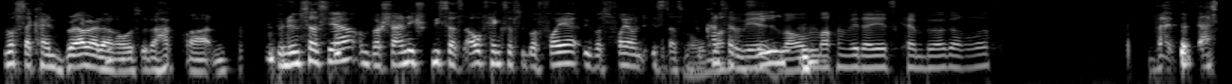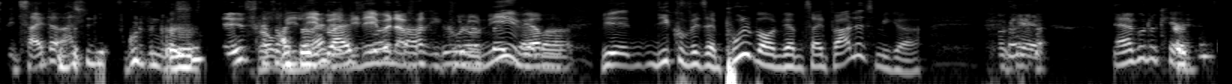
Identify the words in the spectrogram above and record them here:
du machst da keinen Burger daraus oder Hackbraten. Du nimmst das ja und wahrscheinlich spießt das auf, hängst das über Feuer, übers Feuer und isst das. Und Warum, du kannst machen dann wir, sehen, warum machen wir da jetzt keinen Burger raus? weil, hast du die Zeit, da? hast du die, gut, wenn du das willst, Bro, kannst du wir auch leben- wir leben in einer fucking Kolonie, wir haben- Wir, Nico will sein Pool bauen, wir haben Zeit für alles, Mika. Okay. Ja, gut, okay.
